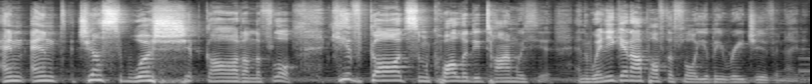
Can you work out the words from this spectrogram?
And and just worship God on the floor. Give God some quality time with you. And when you get up off the floor, you'll be rejuvenated.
